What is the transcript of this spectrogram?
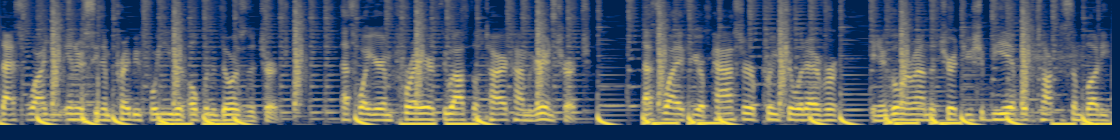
That's why you intercede and pray before you even open the doors of the church. That's why you're in prayer throughout the entire time you're in church. That's why if you're a pastor, a preacher, whatever, and you're going around the church, you should be able to talk to somebody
